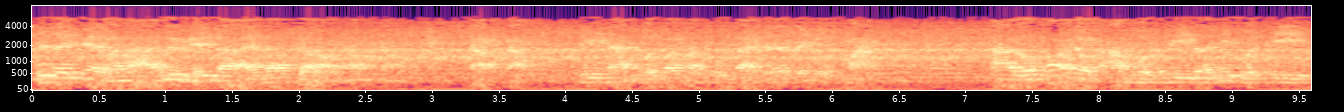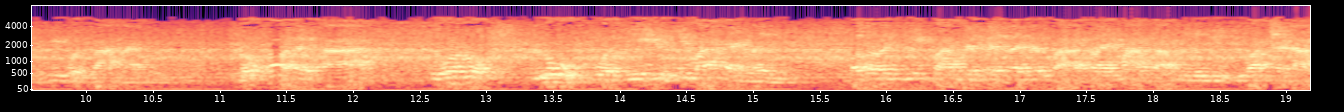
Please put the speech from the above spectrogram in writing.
ไม่ได้แก้ปัญหาเรื่องนี้ได้แล้วก็ครับครับดีนะบทว่าทำถูกได้จะได้ประโยชน์มากถ้าหลวงพ่อจะทำบทดีเลยที่บทดีที่บทลานะหลวงพ่อจะหาคือว่าลูกลูกบวชดีอยู่ที่วัดแห่งหนึ่งเออมีความเป็นไปในภาษาไทยมากสามมืออยู่ที่วัดไม่ได้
